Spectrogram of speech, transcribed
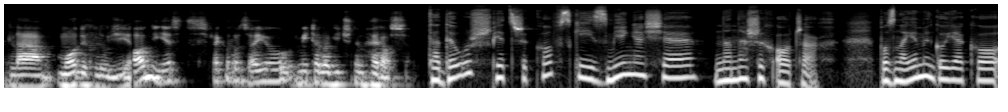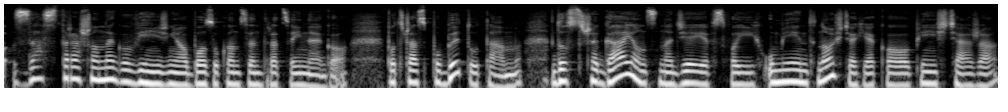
dla młodych ludzi on jest swego rodzaju mitologicznym herosem. Tadeusz Pietrzykowski zmienia się na naszych oczach. Poznajemy go jako zastraszonego więźnia obozu koncentracyjnego. Podczas pobytu tam, dostrzegając nadzieję w swoich umiejętnościach jako pięściarza,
